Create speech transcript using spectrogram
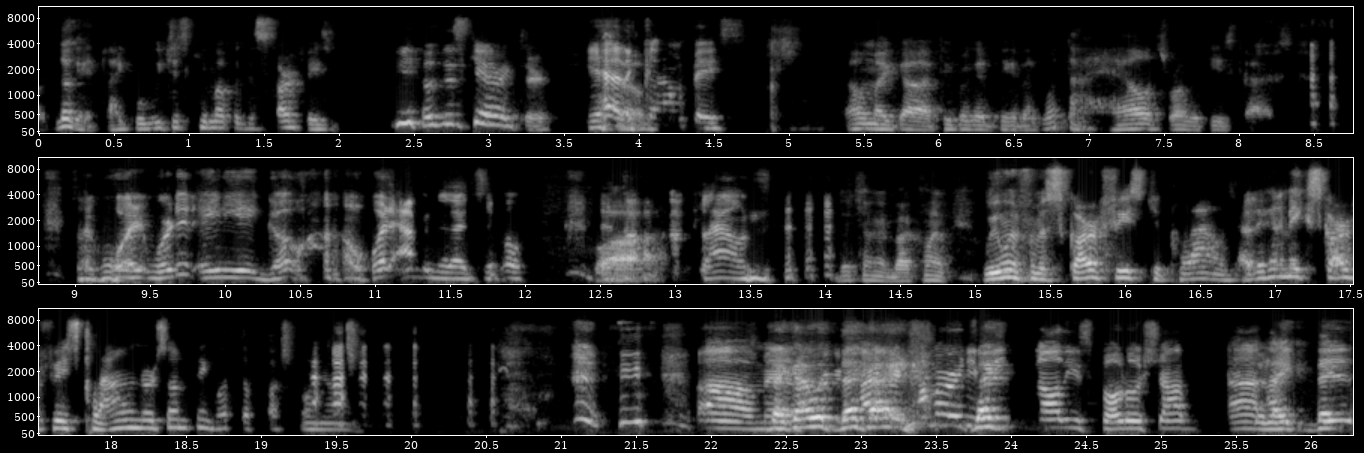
of look at like we just came up with the Scarface, you know, this character. Yeah, the So- clown face. Oh my God, people are gonna think like, what the hell is wrong with these guys? It's like, where, where did 88 go? what happened to that show? They're talking about clowns. They're talking about clowns. We went from a Scarface to clowns. Are they gonna make Scarface clown or something? What the fuck's going on? oh man, That guy with- that guy- I'm already that- thinking all these Photoshop. Uh, like that,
